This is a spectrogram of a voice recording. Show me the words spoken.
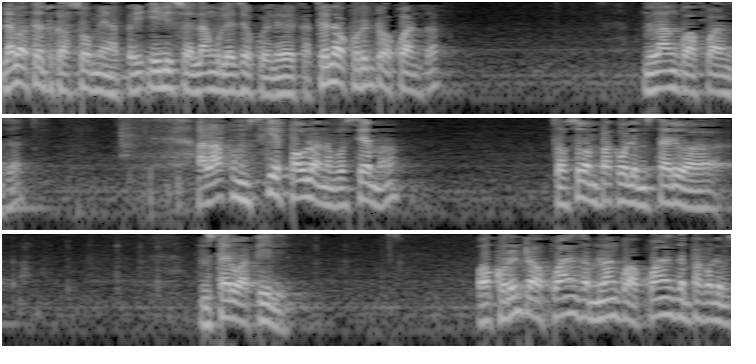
labda tena tukasome hapa ili swali langu liweze kueleweka. Twende wakorinto wa kwanza mlango wa kwanza. Alafu msikie paulo anavyosema. Tutasoma mpaka ule mstari wa mstari wa pili. Wakorinto wa kwanza mlango wa kwanza mpaka ule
